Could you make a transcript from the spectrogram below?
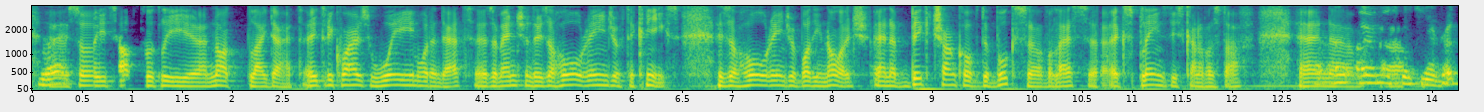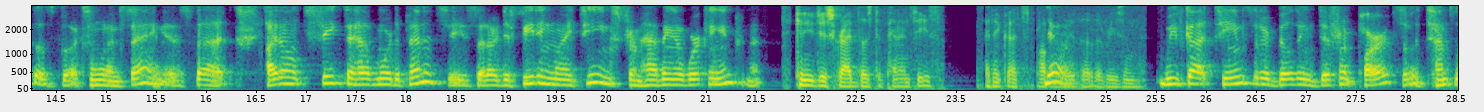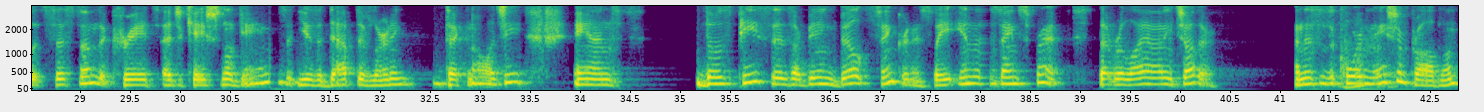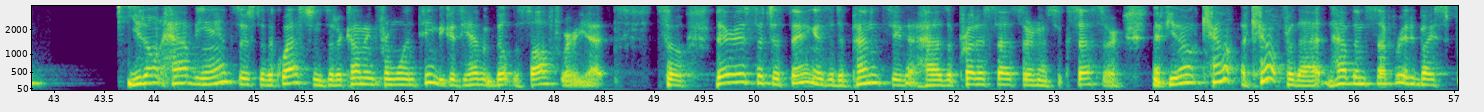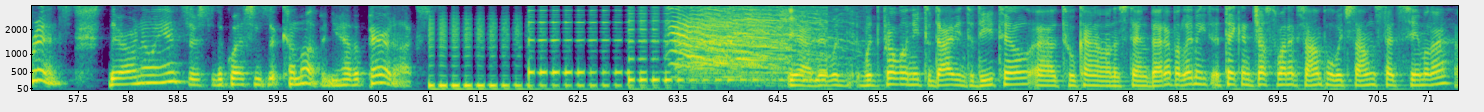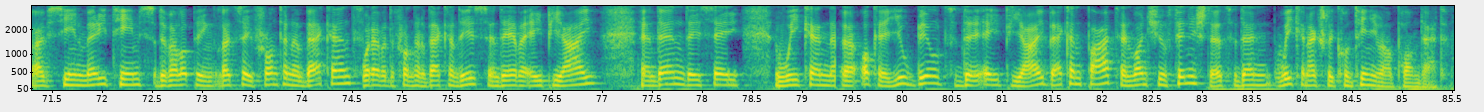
Uh, so it's absolutely uh, not like that. It requires way more than that. As I mentioned, there's a whole range of techniques. There's a whole range of body knowledge, and a big chunk of the books of LeSS uh, explains this kind of a stuff. And I, um, I own those books and I've read those books, and what I'm saying is that I don't seek to have more dependencies that are defeating my teams from having a working increment. Can you describe those dependencies? I think that's probably the, the reason. We've got teams that are building different parts of a template system that creates educational games that use adaptive learning technology. And those pieces are being built synchronously in the same sprint that rely on each other. And this is a coordination problem. You don't have the answers to the questions that are coming from one team because you haven't built the software yet. So there is such a thing as a dependency that has a predecessor and a successor. And if you don't count account for that and have them separated by sprints, there are no answers to the questions that come up, and you have a paradox. Yeah, they would would probably need to dive into detail uh, to kind of understand better. But let me take just one example, which sounds that similar. I've seen many teams developing, let's say, front end and back end, whatever the front end and back end is, and they have an API, and then they say we can, uh, okay, you build the API backend part, and once you finished it, then we can actually continue upon that.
